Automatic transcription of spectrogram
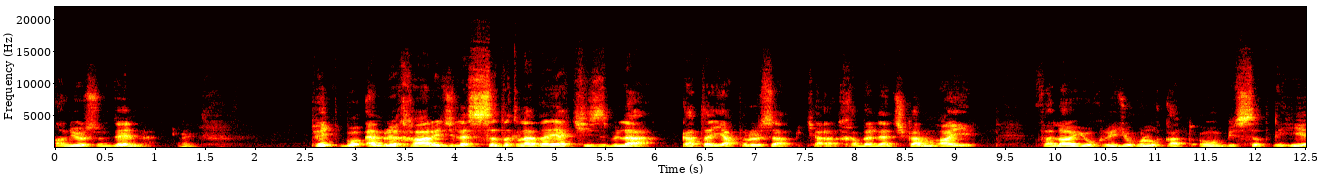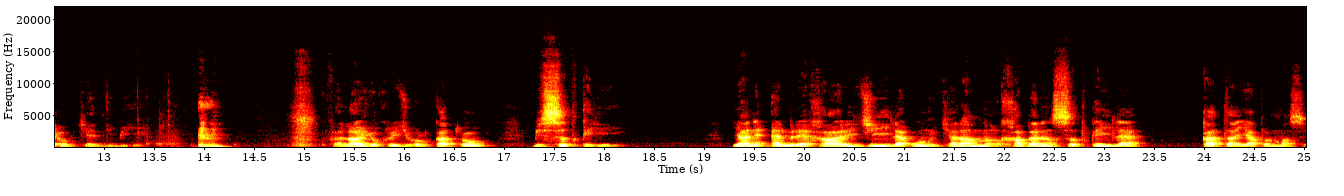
Anlıyorsunuz değil mi? Evet. Peki bu emri hariciyle, sıdıkla veya kizble kata yapılırsa ka- haberden çıkar mı? Hayır. فَلَا يُخْرِجُهُ الْقَطْعُ بِصِدْقِهِ اَوْ كَذِبِهِ فَلَا يُخْرِجُهُ الْقَطْعُ بِصِدْقِهِ Yani emri hariciyle, onun kelamı, haberin sıdkıyla kata yapılması,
